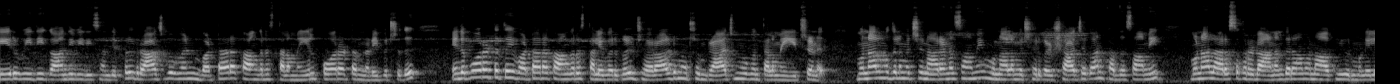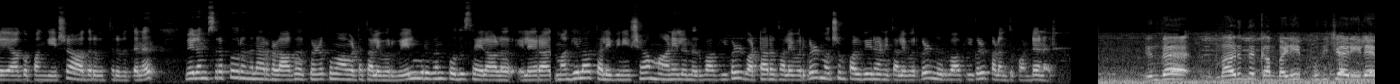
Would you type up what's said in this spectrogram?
நேரு வீதி காந்தி வீதி சந்திப்பில் ராஜ்பவன் வட்டார காங்கிரஸ் தலைமையில் போராட்டம் நடைபெற்றது. இந்த போராட்டத்தை வட்டார காங்கிரஸ் தலைவர்கள் ஜெரால்டு மற்றும் ராஜ்மோகன் தலைமையேற்றனர். முன்னாள் முதலமைச்சர் நாராயணசாமி முன்னாள் அமைச்சர்கள் ஷாஜகான் கந்தசாமி முன்னாள் அரசு கரடா அனந்தராமன் ஆகியோர் முன்னிலையாக பங்கேற்று ஆதரவு தெரிவித்தனர். மேலும் சிறப்பு விருந்தினர்களாக கிழக்கு மாவட்ட தலைவர் வேல்முருகன் பொதுச் செயலாளர் இளையராஜ் மகிழா தலைவி நிஷா மாநில நிர்வாகிகள் வட்டார தலைவர்கள் மற்றும் பல்வேறு அணி தலைவர்கள் நிர்வாகிகள் கலந்து கொண்டனர். இந்த மருந்து கம்பெனி புதுச்சேரியிலே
